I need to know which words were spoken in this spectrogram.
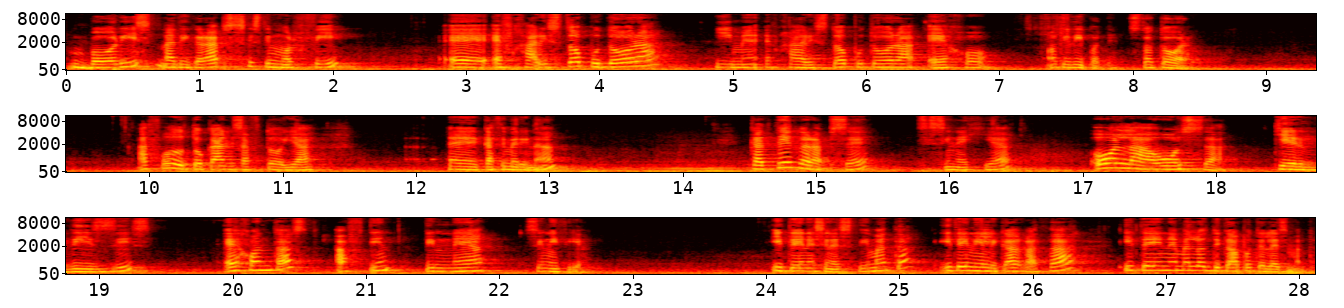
Μπορείς να τη γράψεις και στη μορφή ε, ευχαριστώ που τώρα είμαι, ευχαριστώ που τώρα έχω οτιδήποτε, στο τώρα. Αφού το κάνεις αυτό για ε, καθημερινά, κατέγραψε στη συνέχεια όλα όσα κερδίζεις έχοντας αυτήν τη νέα συνήθεια. Είτε είναι συναισθήματα, είτε είναι υλικά αγαθά, είτε είναι μελλοντικά αποτελέσματα.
